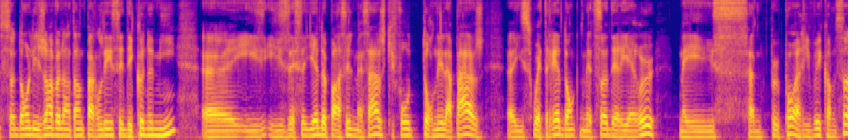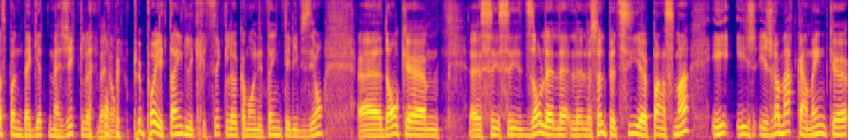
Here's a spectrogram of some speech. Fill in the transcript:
ce dont les gens veulent entendre parler, c'est d'économie. Ils, essayaient de passer le message qu'il faut tourner la page. Ils souhaiteraient donc mettre ça derrière eux. Mais ça ne peut pas arriver comme ça. C'est pas une baguette magique. Là. Ben on non. peut, peut pas éteindre les critiques là, comme on éteint une télévision. Euh, donc, euh, euh, c'est, disons, le, le- le- le seul petit pansement. Et, et, je- et je remarque quand même que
